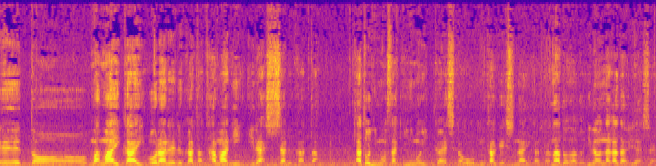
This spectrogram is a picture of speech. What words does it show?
えっ、ー、とまあ毎回おられる方たまにいらっしゃる方後にも先にも1回しかお見かけしない方などなどいろんな方がいらっしゃい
